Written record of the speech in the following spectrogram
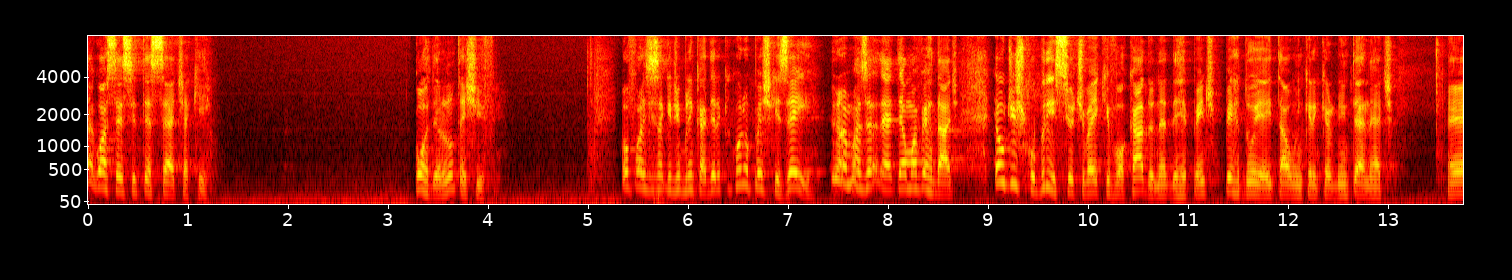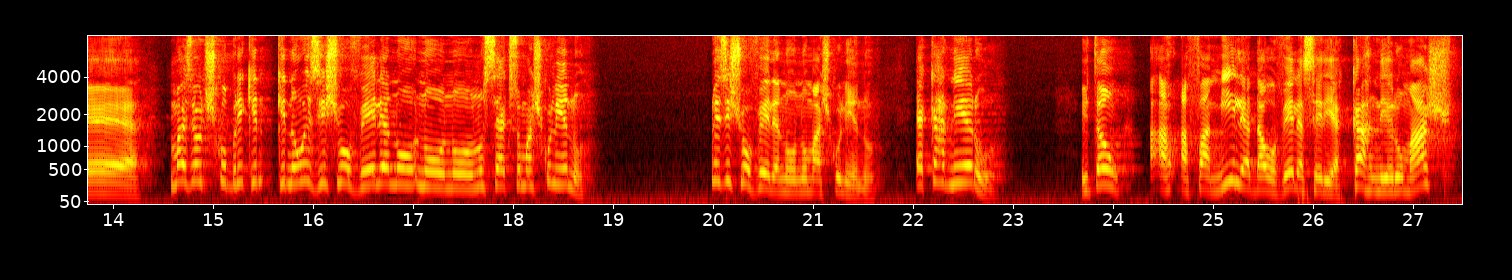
negócio é esse T7 aqui? Cordeiro não tem chifre. Eu falei isso aqui de brincadeira, que quando eu pesquisei, mas é até uma verdade. Eu descobri, se eu estiver equivocado, né, de repente, perdoe aí, tá, o encrenqueiro da internet. É, mas eu descobri que, que não existe ovelha no, no, no, no sexo masculino. Não existe ovelha no, no masculino. É carneiro. Então, a, a família da ovelha seria carneiro macho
